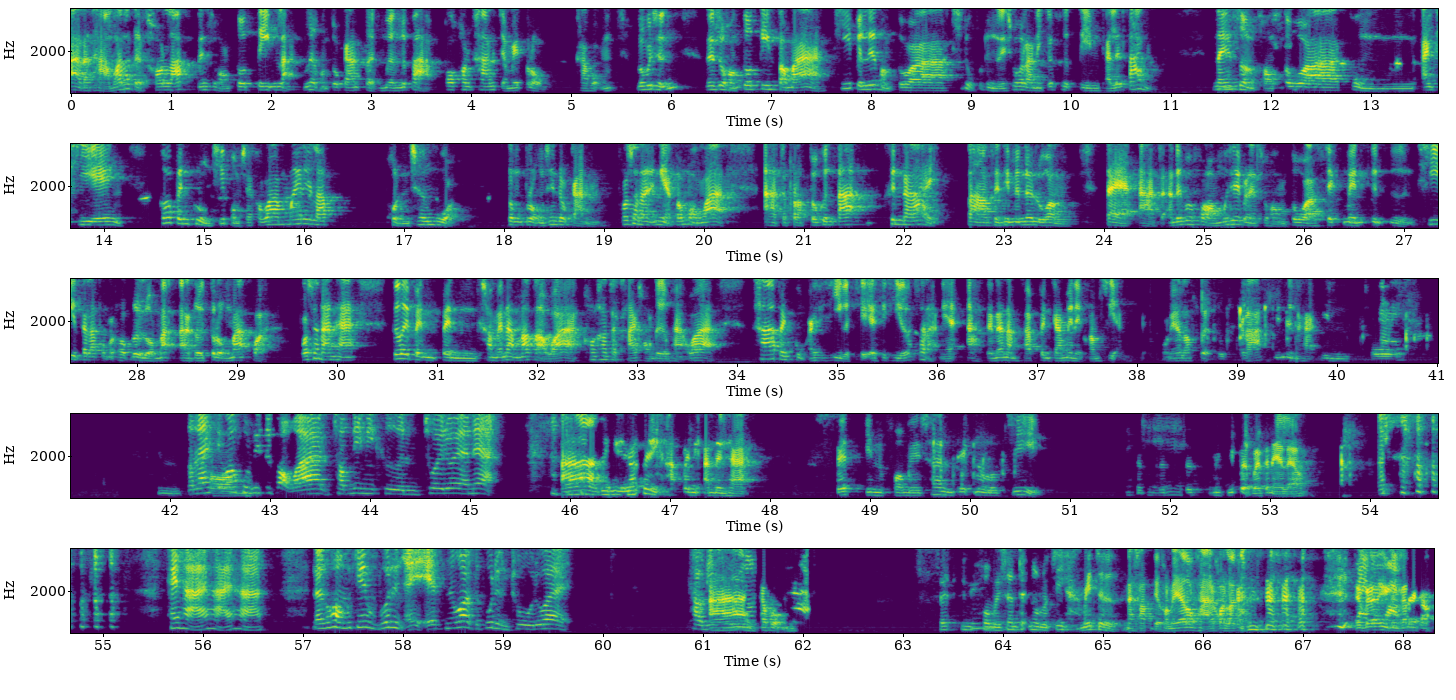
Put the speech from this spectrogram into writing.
อาจจะถามว่าถ้าเกิดเขารับในส่วนของตัวธีมหลักเรื่องของตัวการเปิดเมืองหรือเปล่าก็ค่อนข้างจะไม่ตรงครับผมรวมไปถึงในส่วนของตัวธีมต่อมา ที่เป็นเรื่องของตัวที่ถูกพูดถึงในช่วงเวลานี้ก็คือธีมการเลือกตั้ง ในส่วนของตัวกลุ่มไอทีเอง ก็เป็นกลุ่มที่ผมใช้คำว่าไม่ได้รับผลเชิงบวกตรงๆเช่นเดียวกัน เพราะฉะนั้นเนี่ยต้องมองว่าอาจจะปรับตัวขึ้นตะขึ้นได้ ตาม sentiment โดยรวม แต่อาจจะ underperform เมื่อเทียบกับในส่วนของตัว segment อื่น ๆ ที่ได้รับผลกระทบโดยรวมมากอ่าโดยตรงมากกว่า เพราะฉะนั้นฮะก็เลยเป็นเป็นคำแนะนำมากกว่าว่าค่อนข้างจะคล้ายของเดิมฮะว่า ถ้าเป็นกลุ่ม ICT หรือ KICT ลักษณะเนี้ยอาจจะแนะนำครับเป็นการ manage ความเสี่ยงผมเนี้ยเราเปิดดูกราฟนิดนึงนะฮะ info ตอนแรกคิดว่าคุณพี่จะบอกว่าช็อปดีมีคืนช่วยด้วยนะเนี่ย อ่าจริงๆนั่นเป็นอีกเป็นอีกอันหนึ่งฮะ set information technology โอเคเมื่อกี้เปิดไว้ไปไหนแล้ว ให้หาให้หาให้หา แล้วก็พอเมื่อกี้ผมพูดถึง IS นึกว่าจะพูดถึง True ด้วยข่าวดีอ่าคือครับผม Set Information Technology หาไม่เจอนะครับ เดี๋ยวขออนุญาตลองหาก่อนแล้วกันเดี๋ยวก็อื่นก็ได้ครับ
